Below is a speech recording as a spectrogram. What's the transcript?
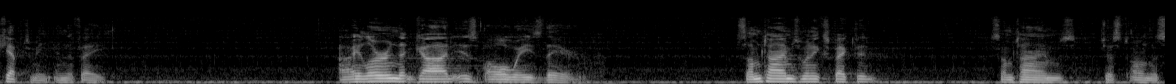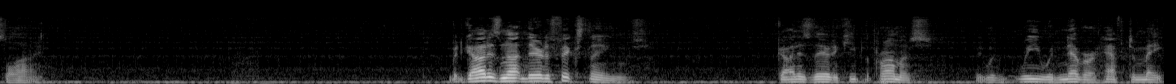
kept me in the faith. I learned that God is always there. Sometimes when expected, sometimes just on the sly. But God is not there to fix things. God is there to keep the promise that we would never have to make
